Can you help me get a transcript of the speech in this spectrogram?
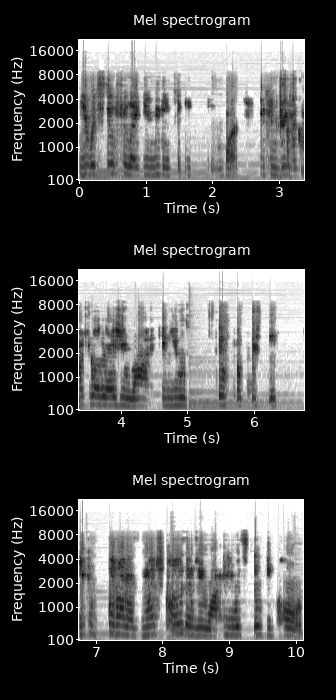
you would still feel like you need to eat more. You can drink as much water as you want, and you will still feel thirsty. You can put on as much clothes as you want, and you would still be cold.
